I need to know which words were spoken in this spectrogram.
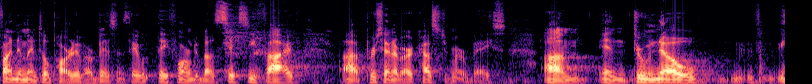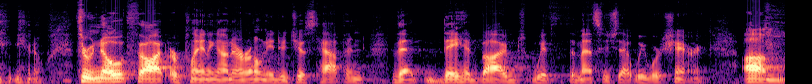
fundamental part of our business. They, they formed about 65 uh, percent of our customer base. Um, and through no, you know, through no thought or planning on our own, it had just happened that they had vibed with the message that we were sharing. Um,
